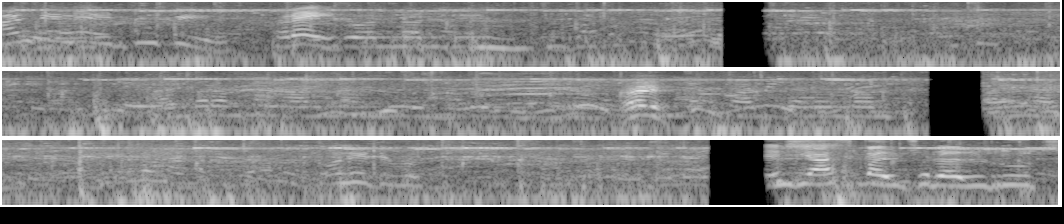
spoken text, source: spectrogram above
ఆన్ చేయలే చూపి రే India's cultural roots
